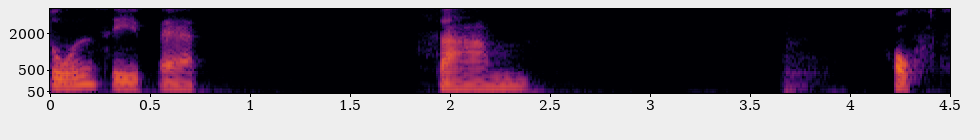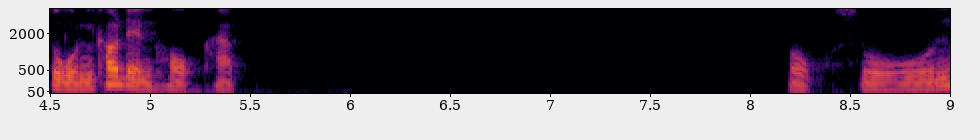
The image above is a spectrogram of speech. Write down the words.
ศูนย์สี่แปดสามหกศูนย์เข้าเด่นหกครับหกศูนย์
